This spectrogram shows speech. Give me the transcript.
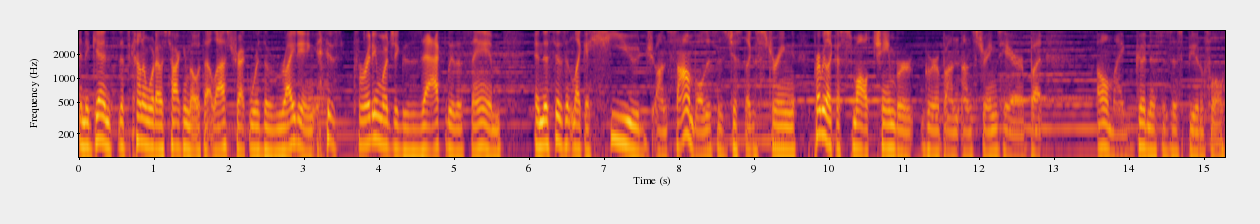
And again, that's kind of what I was talking about with that last track, where the writing is pretty much exactly the same. And this isn't like a huge ensemble. This is just like a string, probably like a small chamber group on, on strings here. But oh my goodness, is this beautiful!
